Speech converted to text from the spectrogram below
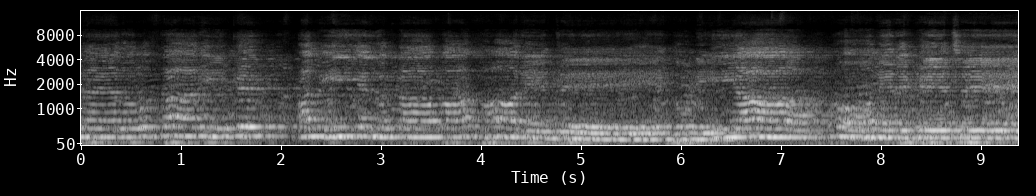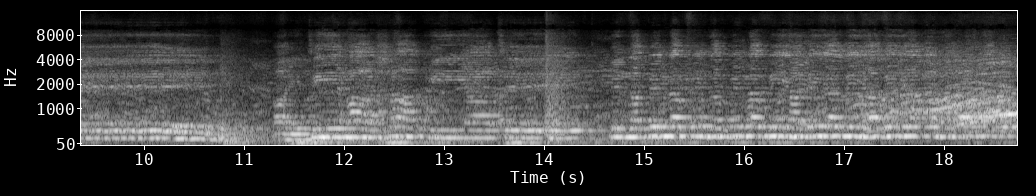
তেরো দুনিয়া মনে রেখেছে। ইতিহাস সাক্ষী আছে? নবী নবী নবী নবী আলী আলী আলী আলী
